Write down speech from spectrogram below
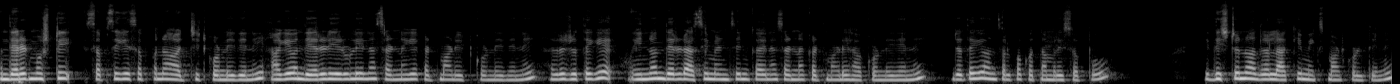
ಒಂದೆರಡು ಮುಷ್ಟಿ ಸಬ್ಸಿಗೆ ಸೊಪ್ಪನ್ನು ಹಚ್ಚಿಟ್ಕೊಂಡಿದ್ದೀನಿ. ಹಾಗೆ ಒಂದು ಎರಡು ಈರುಳ್ಳಿನ ಸಣ್ಣಗೆ ಕಟ್ ಮಾಡಿ ಇಟ್ಕೊಂಡಿದ್ದೀನಿ. ಅದರ ಜೊತೆಗೆ ಇನ್ನೊಂದೆರಡು ಹಸಿಮೆಣಸಿನ್ಕಾಯಿನ ಸಣ್ಣ ಕಟ್ ಮಾಡಿ ಹಾಕ್ಕೊಂಡಿದ್ದೀನಿ ಜೊತೆಗೆ ಒಂದು ಸ್ವಲ್ಪ ಕೊತ್ತಂಬರಿ ಸೊಪ್ಪು. ಇದಿಷ್ಟನ್ನು ಅದರಲ್ಲಿ ಹಾಕಿ ಮಿಕ್ಸ್ ಮಾಡ್ಕೊಳ್ತೀನಿ.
